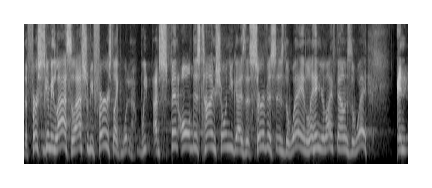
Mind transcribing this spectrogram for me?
the first is going to be last, the last should be first. Like, what, we, I've spent all this time showing you guys that service is the way and laying your life down is the way. And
